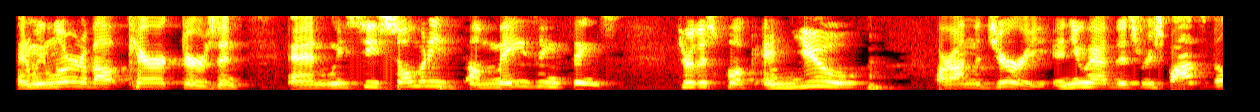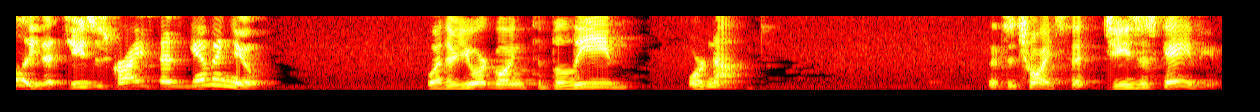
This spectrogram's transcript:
And we learn about characters and and we see so many amazing things through this book. And you are on the jury and you have this responsibility that Jesus Christ has given you whether you are going to believe or not. It's a choice that Jesus gave you.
